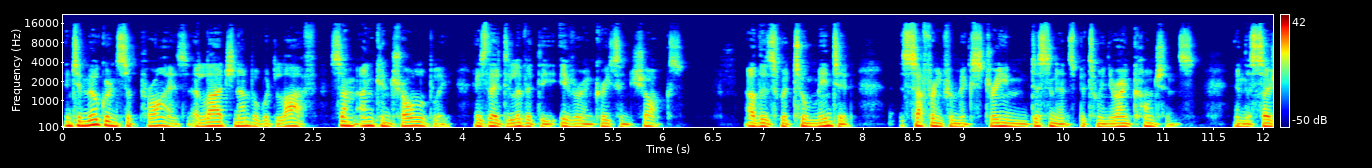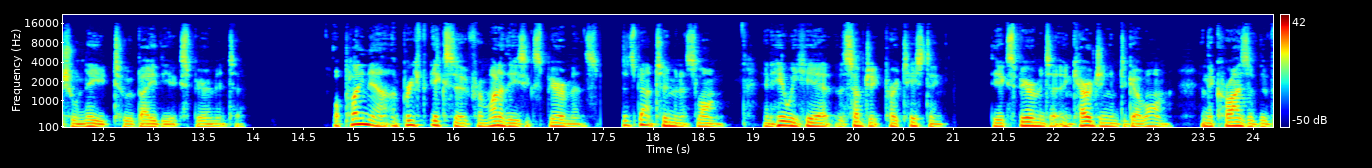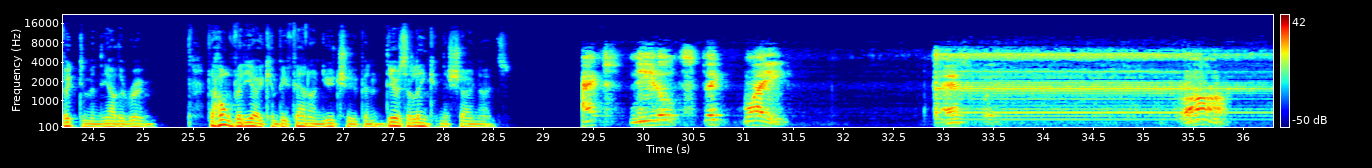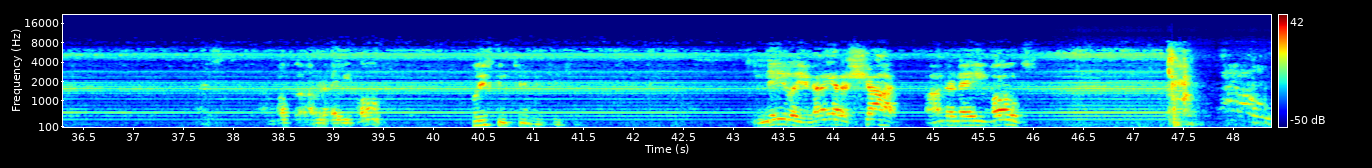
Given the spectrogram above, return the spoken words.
And to Milgram's surprise, a large number would laugh, some uncontrollably, as they delivered the ever increasing shocks. Others were tormented, suffering from extreme dissonance between their own conscience and the social need to obey the experimenter. I'll play now a brief excerpt from one of these experiments. It's about two minutes long, and here we hear the subject protesting, the experimenter encouraging him to go on, and the cries of the victim in the other room. The whole video can be found on YouTube, and there is a link in the show notes. Axe, needle, stick, blade. That's Wrong. I'm up to 180. Please continue, teacher. Needle, you're gonna get a shot. 180 volts. Ow!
